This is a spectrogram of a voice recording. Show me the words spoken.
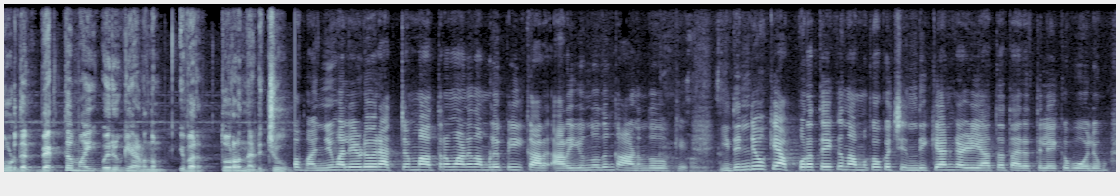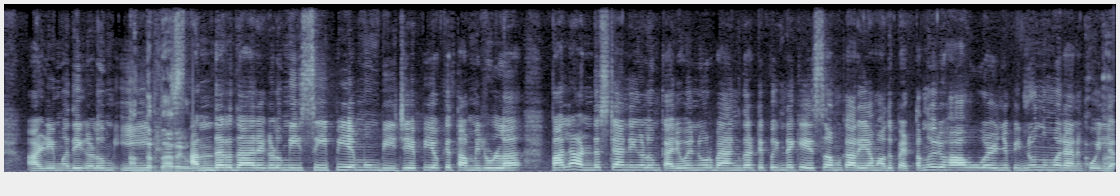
കൂടുതൽ വ്യക്തമായി വരികയാണെന്നും ഇവർ തുറന്നടിച്ചു. മഞ്ഞുമലയുടെ ഒരു അറ്റം മാത്രമാണ് നമ്മളിപ്പോൾ ഈ അറിയുന്നതും കാണുന്നതും ഒക്കെ ഇതിന്റെയൊക്കെ അപ്പുറത്തേക്ക് നമുക്കൊക്കെ ചിന്തിക്കാൻ കഴിയാത്ത തരത്തിലേക്ക് പോലും അഴിമതികളും ഈ അന്തർധാരകളും. ഈ സി പി എമ്മും ബി ജെ പിയും ഒക്കെ തമ്മിലുള്ള പല അണ്ടർസ്റ്റാൻഡിങ്ങുകളും കരുവന്നൂർ ബാങ്ക് തട്ടിപ്പിന്റെ കേസ് നമുക്കറിയാം. അത് പെട്ടെന്ന് ഒരു ഹാവു കഴിഞ്ഞ് പിന്നൊന്നും വരാനൊക്കില്ല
